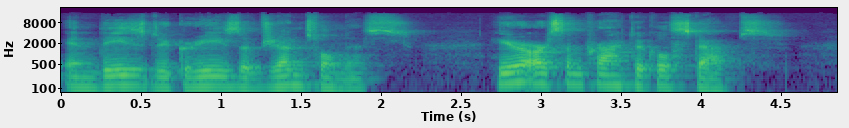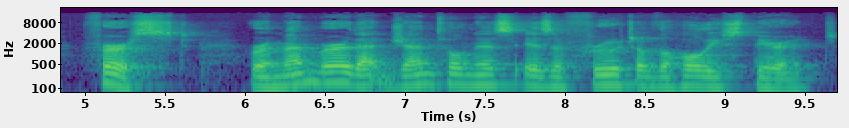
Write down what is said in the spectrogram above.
in these degrees of gentleness. Here are some practical steps. First, Remember that gentleness is a fruit of the Holy Spirit.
